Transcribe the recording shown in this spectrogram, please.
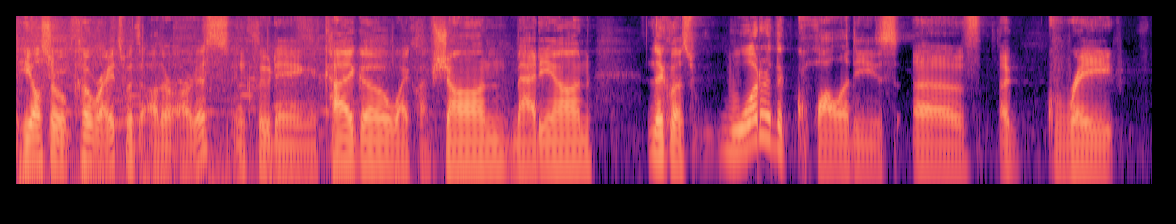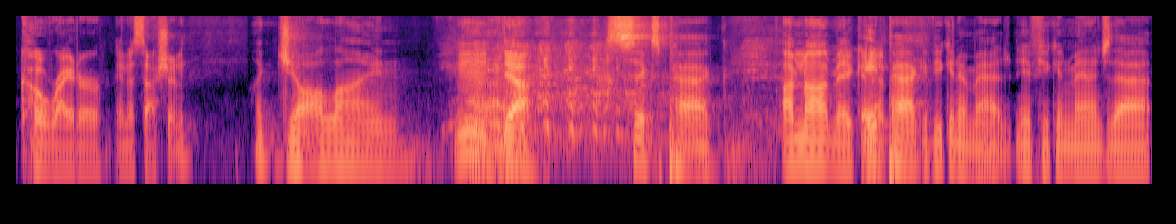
He also co-writes with other artists, including Kygo, Wyclef Jean, Madeon. Nicholas, what are the qualities of a great co-writer in a session? Like jawline, yeah, six pack, I'm not making eight it. pack if you can imagine if you can manage that.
